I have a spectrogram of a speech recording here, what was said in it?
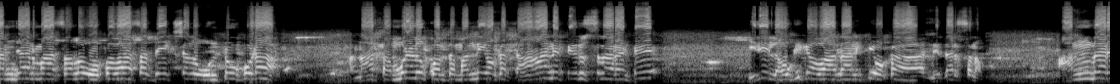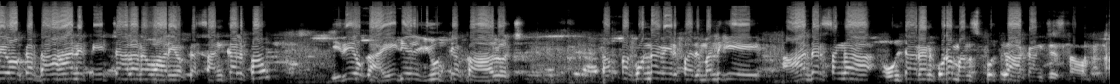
రంజాన్ మాసంలో ఉపవాస దీక్షలు ఉంటూ కూడా నా తమ్ముళ్ళు కొంతమంది ఒక దాహాన్ని తీరుస్తున్నారంటే ఇది లౌకికవాదానికి ఒక నిదర్శనం. అందరి యొక్క దాహాన్ని తీర్చాలనే వారి యొక్క సంకల్పం ఇది ఒక ఐడియల్ యూత్ యొక్క ఆలోచన. తప్పకుండా వీరు పది మందికి ఆదర్శంగా ఉంటారని కూడా మనస్ఫూర్తిగా ఆకాంక్షిస్తా ఉన్నాను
